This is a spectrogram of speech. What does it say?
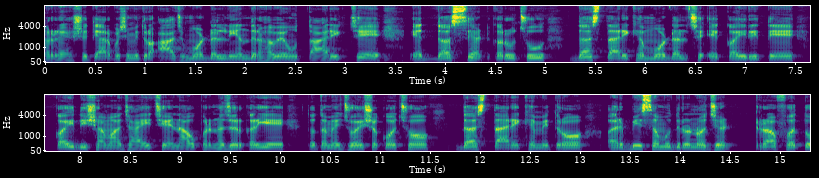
રહેશે. ત્યાર પછી મિત્રો આ જ મોડલની અંદર હવે હું તારીખ છે એ દસ સેટ કરું છું. દસ તારીખે મોડલ છે એ કઈ રીતે કઈ દિશામાં જાય છે એના ઉપર નજર કરીએ, તો તમે જોઈ શકો છો, દસ તારીખે મિત્રો, અરબી સમુદ્રનો જે ટ્રફ હતો,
